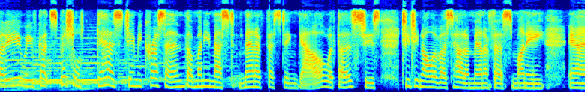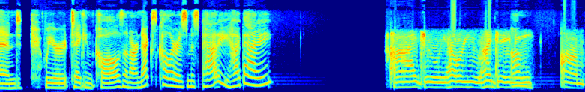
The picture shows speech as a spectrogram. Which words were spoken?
Everybody. We've got special guest Jamie Cresson, the money manifesting gal, with us. She's teaching all of us how to manifest money, and we're taking calls. And our next caller is Miss Patty. Hi, Patty. Hi, Julie. How are you? Hi, Jamie. Um, um,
